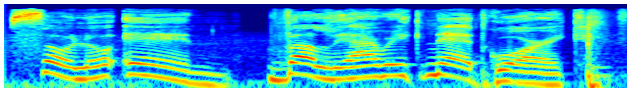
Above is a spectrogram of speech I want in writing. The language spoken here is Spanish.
Solo en Balearic Network.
